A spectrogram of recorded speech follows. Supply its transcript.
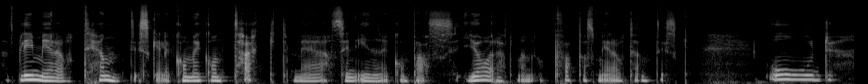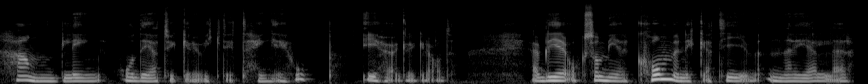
Att bli mer autentisk eller komma i kontakt med sin inre kompass gör att man uppfattas mer autentisk. Ord, handling och det jag tycker är viktigt hänger ihop i högre grad. Jag blir också mer kommunikativ när det gäller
